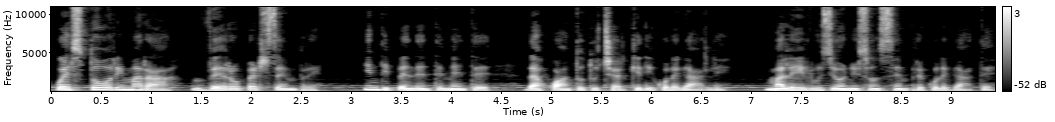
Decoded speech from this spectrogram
Questo rimarrà vero per sempre, indipendentemente da quanto tu cerchi di collegarli. Ma le illusioni sono sempre collegate,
